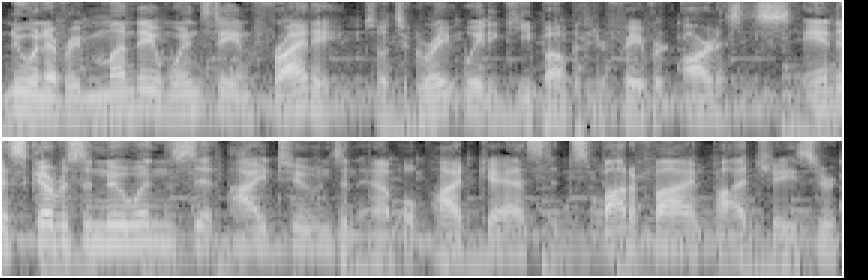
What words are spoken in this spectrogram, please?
New one every Monday, Wednesday, and Friday. So it's a great way to keep up with your favorite artists and discover some new ones at iTunes and Apple Podcasts, at Spotify, Podchaser,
